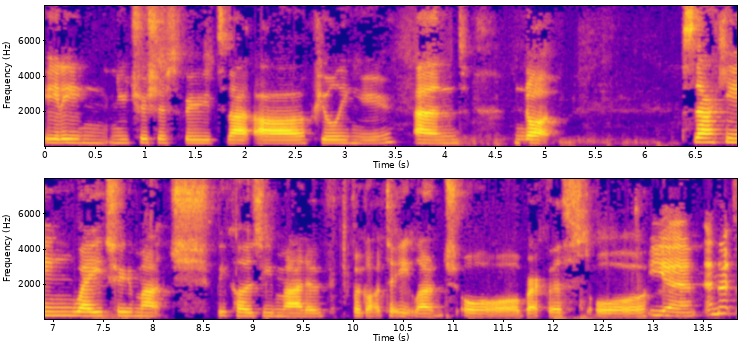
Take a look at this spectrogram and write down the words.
eating nutritious foods that are fueling you and not snacking way too much because you might have forgot to eat lunch or breakfast or Yeah, and that's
